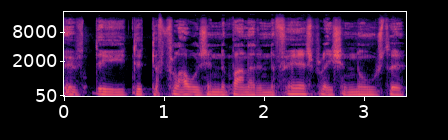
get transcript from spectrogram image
of the, the, the flowers in the banner in the first place and those that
